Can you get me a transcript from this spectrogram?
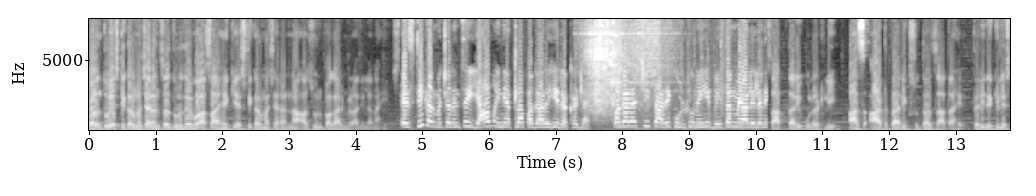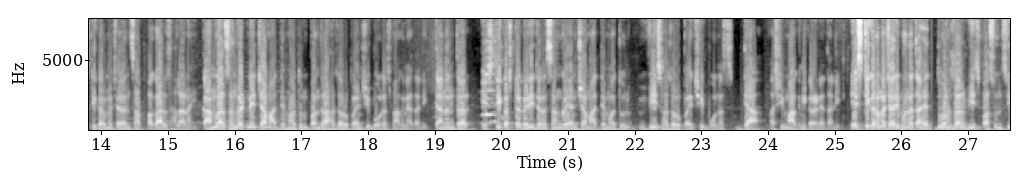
परंतु एसटी कर्मचाऱ्यांचं दुर्दैव असं आहे की एसटी कर्मचाऱ्यांना अजून पगार मिळालेला नाही. एसटी कर्मचाऱ्यांचे या महिन्यातला पगारही रखडलाय. पगाराची तारीख उलटूनही वेतन मिळालेलं नाही. सात तारीख उलटली आज आठ तारीख सुद्धा जात आहे. तरी देखील एसटी कर्मचाऱ्यांचा पगार झाला नाही. कामगार संघटनेच्या माध्यमातून पंधरा हजार रुपयांची बोनस मागण्यात आली. त्यानंतर एसटी कष्टकरी जनसंघ यांच्या माध्यमातून वीस हजार रुपयांची बोनस द्या अशी मागणी करण्यात आली. एसटी कर्मचारी म्हणत आहेत दोन हजार वीस पासूनची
